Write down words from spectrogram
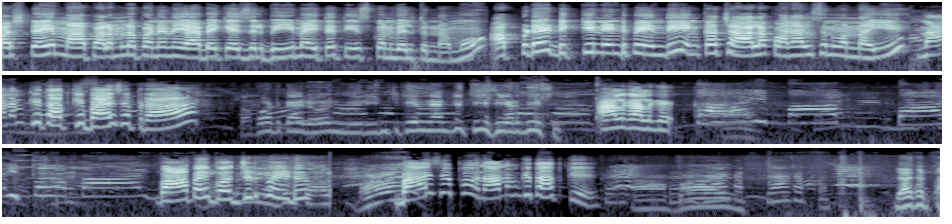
ఫస్ట్ టైం మా పొలంలో పండిన యాభై కేజీల బియ్యం అయితే తీసుకొని వెళ్తున్నాము. అప్పుడే డిక్కీ నిండిపోయింది. ఇంకా చాలా కొనాల్సినవి ఉన్నాయి. నాన్నకి తాతకి బాయ్ చెప్పరా? అలాగే అలాగే బాబాయ్ బొజ్జుడు పోయాడు. బాయ్ చెప్పు నాన్నకి తాతకి. జాగ్రత్త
